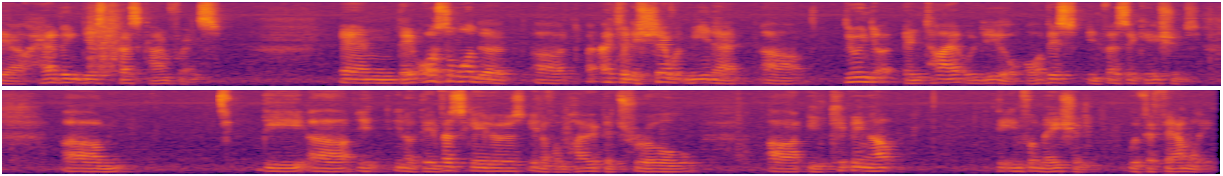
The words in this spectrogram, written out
they are having this press conference. And they also want to uh, actually share with me that uh, during the entire ordeal, all these investigations, um, the uh, it, you know the investigators you know from Highway Patrol uh, been keeping up the information with the family,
